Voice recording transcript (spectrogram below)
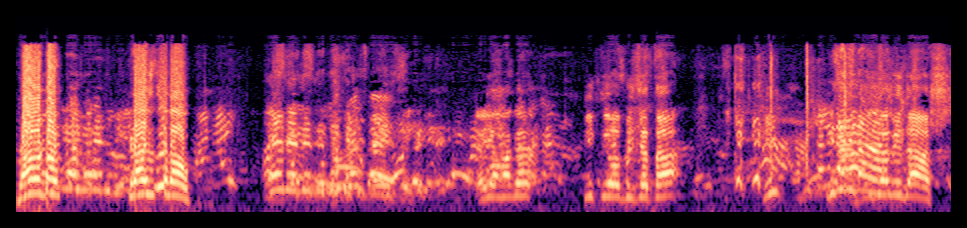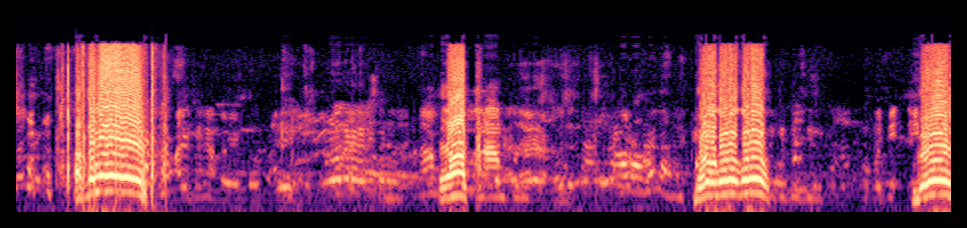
দাও দাও। প্রাইজ দিয়ে দাও। এই আমাদের তৃতীয় বিজেতা বিজলি দাস হাতলে এক গড়ো গড়ো গড়ো দুই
